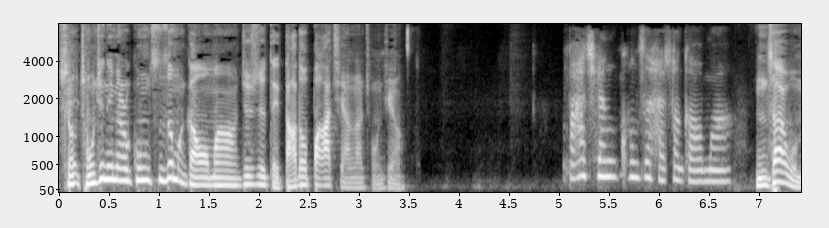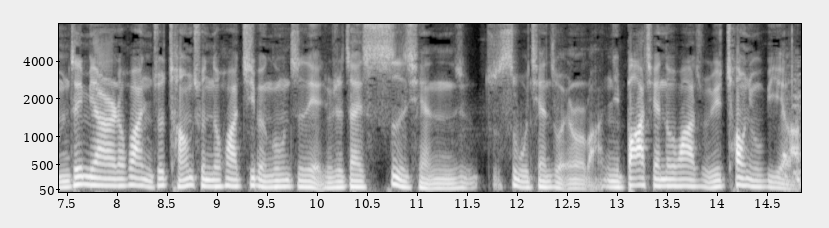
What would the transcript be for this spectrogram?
重重庆那边工资这么高吗？就是得达到八千了。重庆，八千工资还算高吗？你在我们这边的话，你说长春的话，基本工资也就是在四千四五千左右吧。你八千的话，属于超牛逼了。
